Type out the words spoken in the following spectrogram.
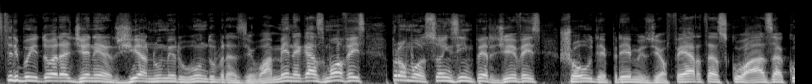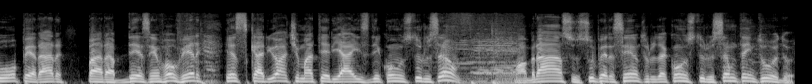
distribuidora de energia número um do Brasil. A Menegas Móveis, promoções imperdíveis, show de prêmios e ofertas, Coasa Cooperar para desenvolver, Escariote Materiais de Construção. Um abraço, Supercentro da Construção tem tudo.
